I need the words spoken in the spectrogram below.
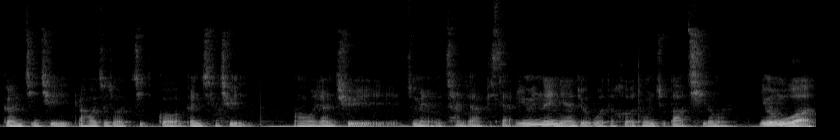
跟景区，然后就说我跟景区，然后我想去这边参加比赛，因为那年就我的合同就到期了嘛。因为我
